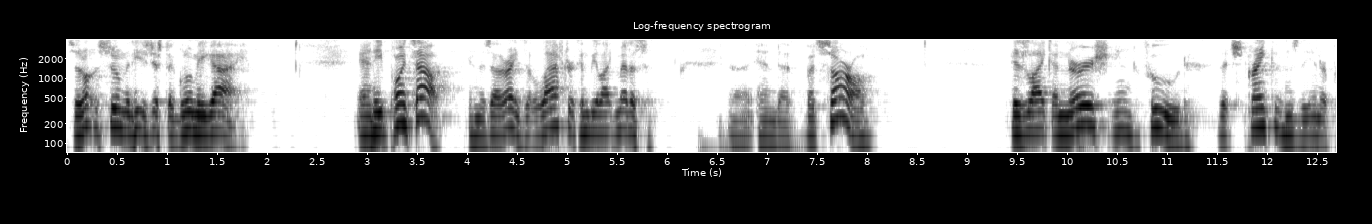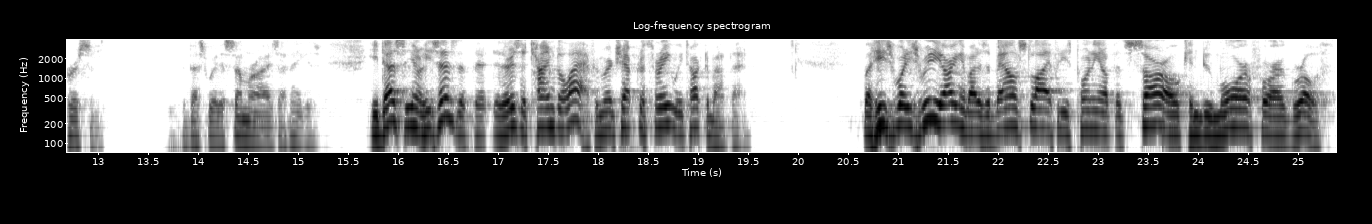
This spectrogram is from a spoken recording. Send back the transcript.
So don't assume that he's just a gloomy guy. And he points out in his other writings that laughter can be like medicine. Uh, and, uh, but sorrow is like a nourishing food that strengthens the inner person. It's the best way to summarize, I think. Is he does, you know, he says that there is a time to laugh. Remember chapter three? We talked about that. But he's, what he's really arguing about is a balanced life, and he's pointing out that sorrow can do more for our growth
